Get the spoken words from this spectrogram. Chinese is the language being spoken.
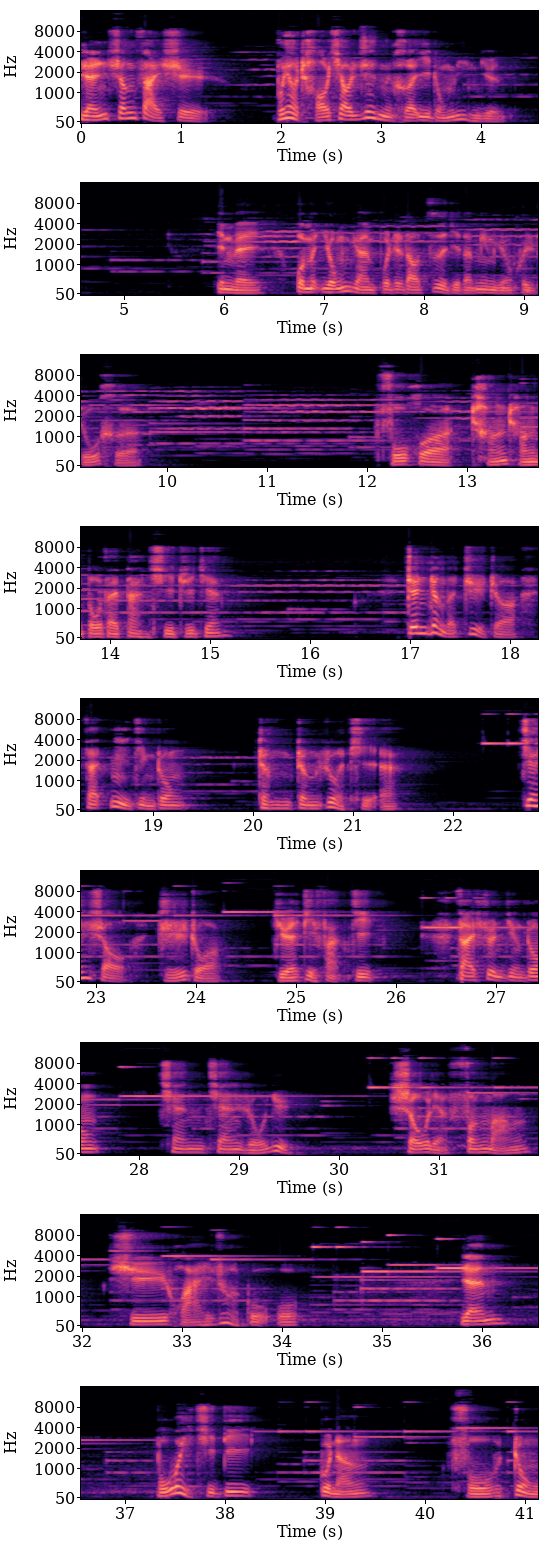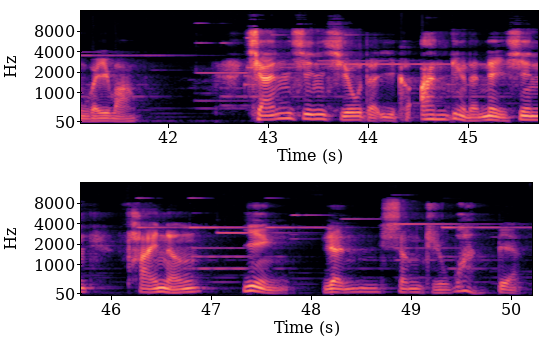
人生在世，不要嘲笑任何一种命运，因为我们永远不知道自己的命运会如何。福祸常常都在旦夕之间。真正的智者在逆境中铮铮若铁，坚守执着，绝地反击；在顺境中谦谦如玉，收敛锋芒虚怀若谷。人不畏其低不能服众为王。潜心修得一颗安定的内心才能应人生之万变。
